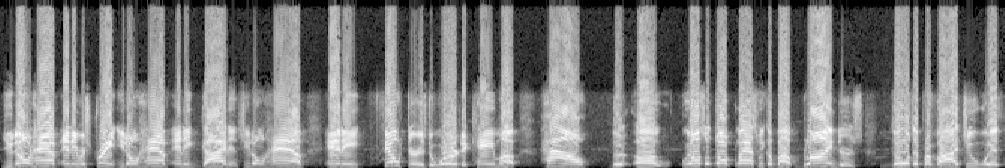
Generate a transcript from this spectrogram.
you don't have any restraint, you don't have any guidance, you don't have any filter, is the word that came up. How the uh, we also talked last week about blinders, those that provide you with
